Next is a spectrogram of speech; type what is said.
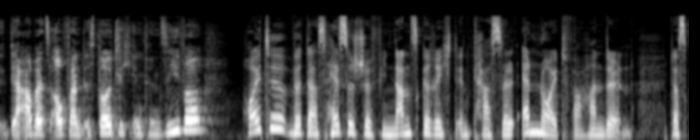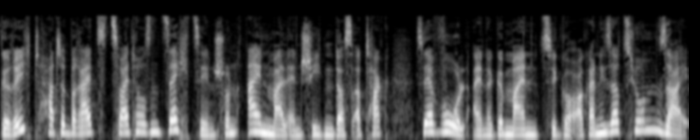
Der Arbeitsaufwand ist deutlich intensiver. Heute wird das hessische Finanzgericht in Kassel erneut verhandeln. Das Gericht hatte bereits 2016 schon einmal entschieden, dass Attac sehr wohl eine gemeinnützige Organisation sei.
